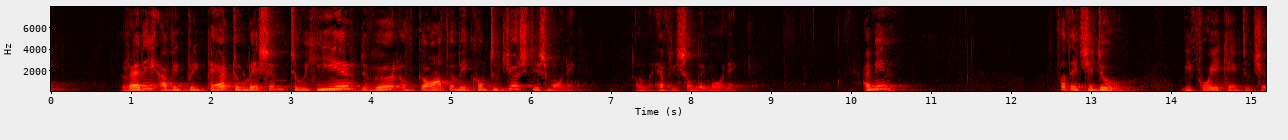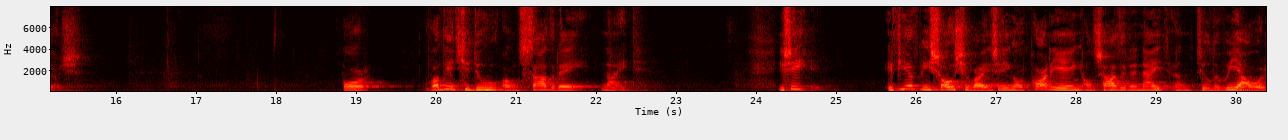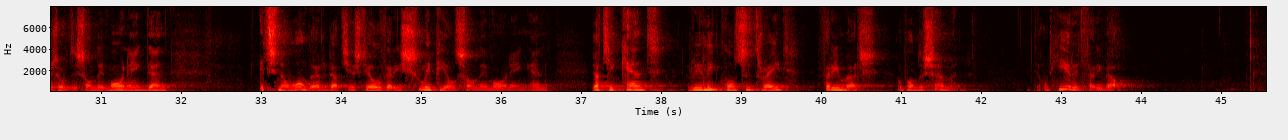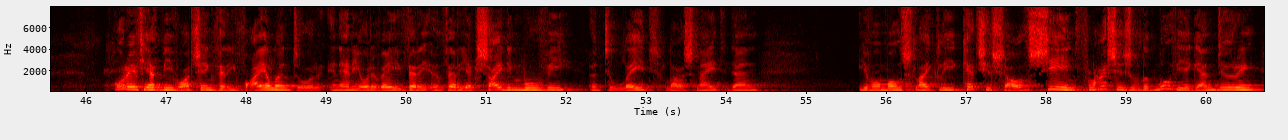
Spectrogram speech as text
ready? Are we prepared to listen, to hear the word of God when we come to church this morning, on every Sunday morning? I mean, what did you do before you came to church? Or what did you do on Saturday night? You see, if you have been socializing or partying on Saturday night until the wee hours of the Sunday morning, then it's no wonder that you're still very sleepy on Sunday morning and that you can't really concentrate very much upon the sermon. You don't hear it very well. Or if you have been watching very violent or in any other way very a very exciting movie until late last night, then you will most likely catch yourself seeing flashes of that movie again during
